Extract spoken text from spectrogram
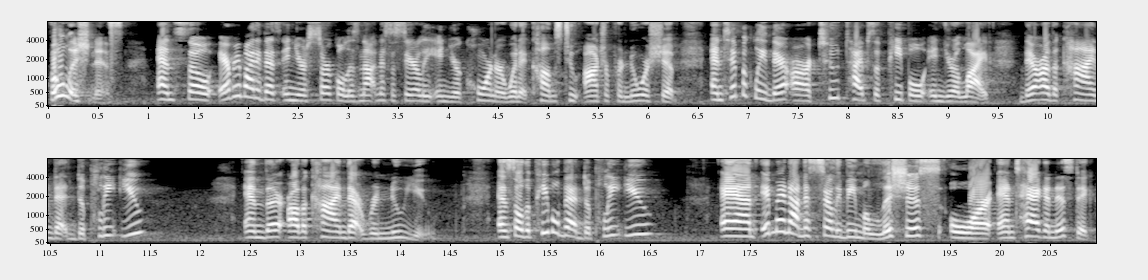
foolishness. And so everybody that's in your circle is not necessarily in your corner when it comes to entrepreneurship. And typically there are two types of people in your life. There are the kind that deplete you and there are the kind that renew you. And so the people that deplete you, and it may not necessarily be malicious or antagonistic,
